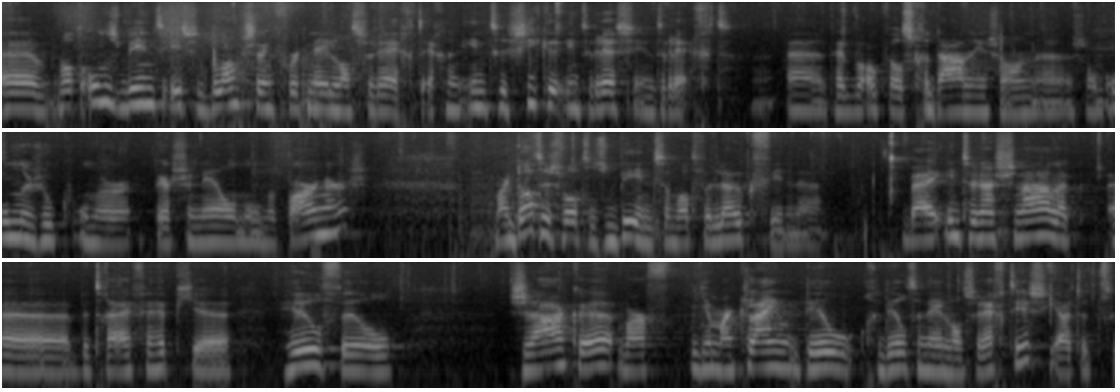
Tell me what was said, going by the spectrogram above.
Uh, wat ons bindt is de belangstelling voor het Nederlandse recht. Echt een intrinsieke interesse in het recht. Uh, dat hebben we ook wel eens gedaan in zo'n uh, zo'n onderzoek onder personeel en onder partners. Maar dat is wat ons bindt en wat we leuk vinden. Bij internationale bedrijven heb je heel veel zaken waar je maar een klein deel, gedeelte Nederlands recht is, die uit het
